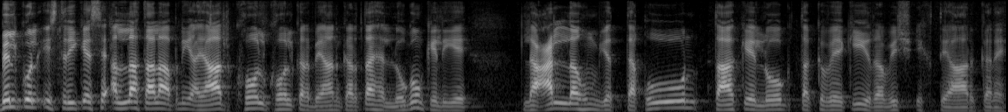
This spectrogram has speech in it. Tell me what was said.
بالکل اس طریقے سے اللہ تعالیٰ اپنی آیات کھول کھول کر بیان کرتا ہے لوگوں کے لیے۔ لعلہم یتقون، تاکہ لوگ تقوی کی روش اختیار کریں۔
